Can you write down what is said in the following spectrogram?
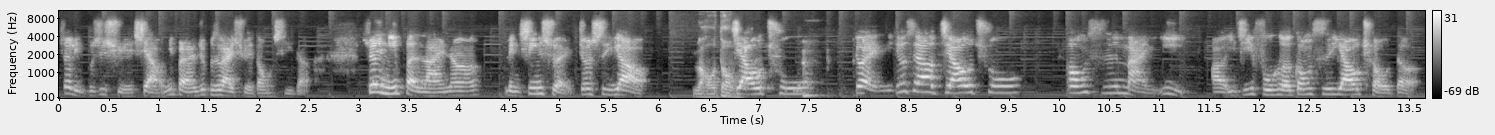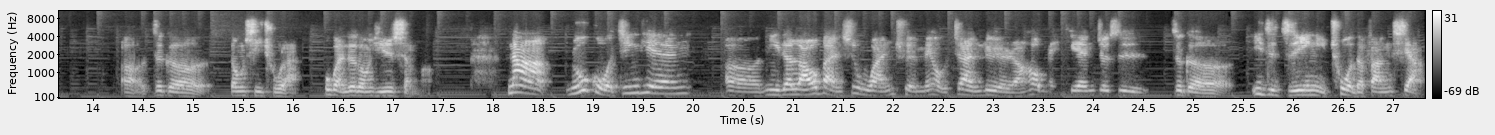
这里不是学校，你本来就不是来学东西的，所以你本来呢领薪水就是要劳动交出，对，你就是要交出公司满意啊以及符合公司要求的呃这个东西出来。不管这个东西是什么，那如果今天呃你的老板是完全没有战略，然后每天就是这个一直指引你错的方向，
